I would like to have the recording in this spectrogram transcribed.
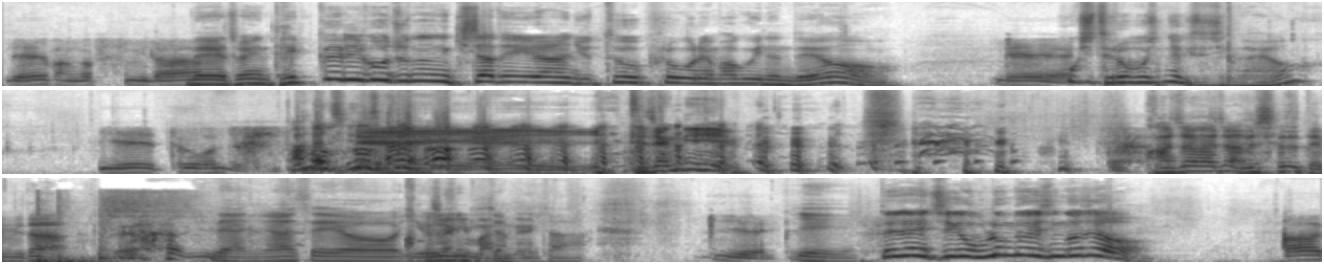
네, 반갑습니다. 네, 저희는 댓글 읽어주는 기자들이라는 유튜브 프로그램 하고 있는데요. 네, 혹시 들어보신 적 있으신가요? 예, 들어본 적이 있습니다. 아, 진짜? 에이, 에이, 대장님 과장하지 않으셔도 됩니다. 네, 안녕하세요. 이호준 과장이 많네. 기자입니다. 예. 예, 예. 대장님 지금 울릉도에 계신 거죠? 아,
